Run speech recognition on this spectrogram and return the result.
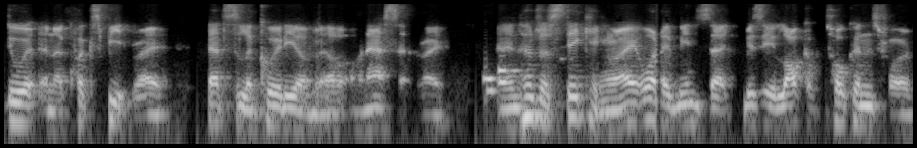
do it in a quick speed right? That's the liquidity of, of an asset right? And in terms of staking right what it means that basically lock up tokens for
